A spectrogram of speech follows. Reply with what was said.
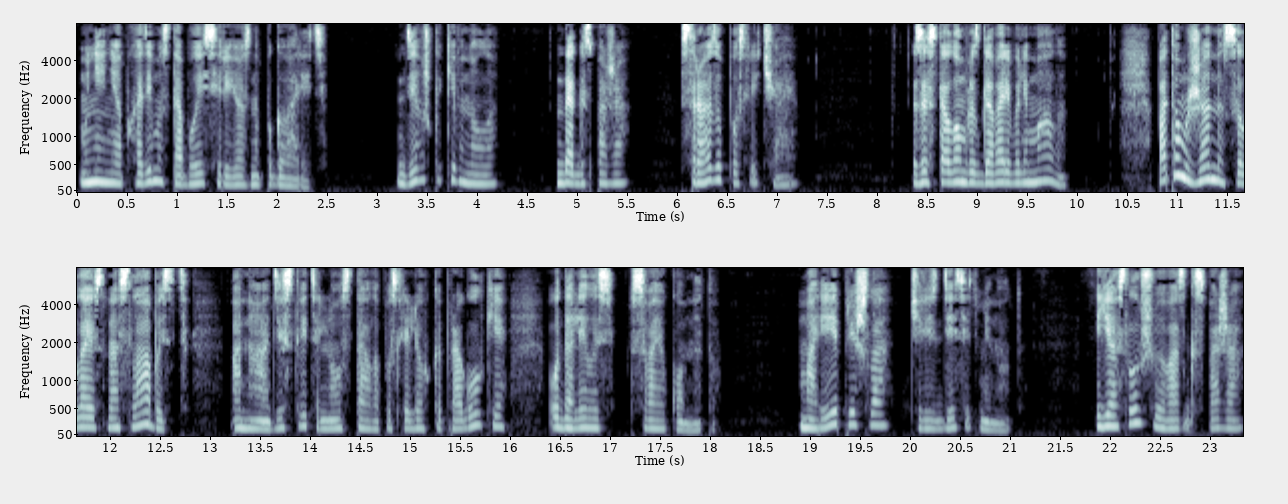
«Мне необходимо с тобой серьезно поговорить». Девушка кивнула. «Да, госпожа, сразу после чая». За столом разговаривали мало. Потом Жанна, ссылаясь на слабость, она действительно устала после легкой прогулки, удалилась в свою комнату. Мария пришла через десять минут. «Я слушаю вас, госпожа»,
